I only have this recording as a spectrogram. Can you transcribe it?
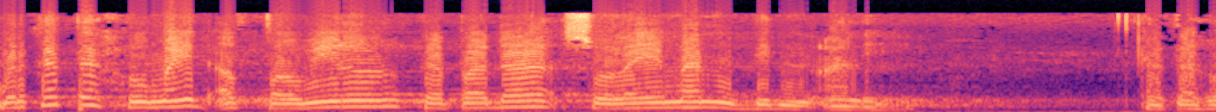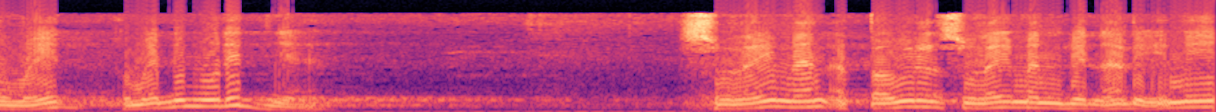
Berkata Humaid At-Tawil kepada Sulaiman bin Ali. Kata Humaid, Humaid ini muridnya Sulaiman atau Sulaiman bin Ali ini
